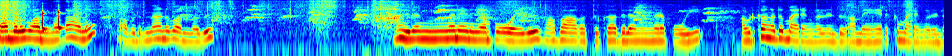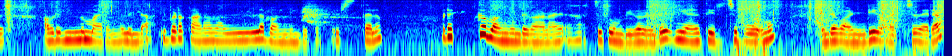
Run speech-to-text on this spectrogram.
നമ്മൾ വന്നതാണ്. അവിടെ നിന്നാണ് വന്നത്. അതിലങ്ങനെയാണ് ഞാൻ പോയത്. ആ ഭാഗത്തേക്ക് അതിലങ്ങനെ പോയി. അവിടേക്ക് അങ്ങോട്ട് മരങ്ങളുണ്ട്. ആ മേലക്ക് മരങ്ങളുണ്ട്. അവിടെ നിന്നും മരങ്ങളില്ല. ഇവിടെ കാണാൻ നല്ല ഭംഗിയുണ്ട് കേട്ടോ ഒരു സ്ഥലം. ഇവിടെയൊക്കെ ഭംഗിയുണ്ട് കാണാൻ. നിറച്ച് തുമ്പികളുണ്ട്. ഇനി ഞാൻ തിരിച്ചു പോകണു എന്റെ വണ്ടി കാണിച്ചു തരാം.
